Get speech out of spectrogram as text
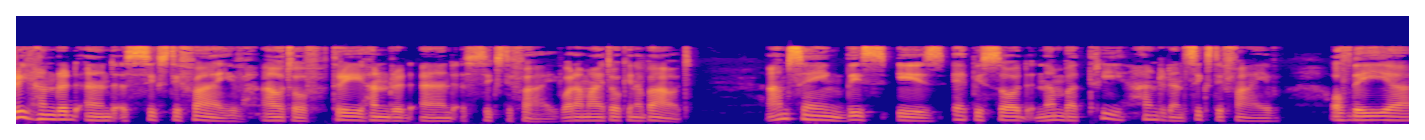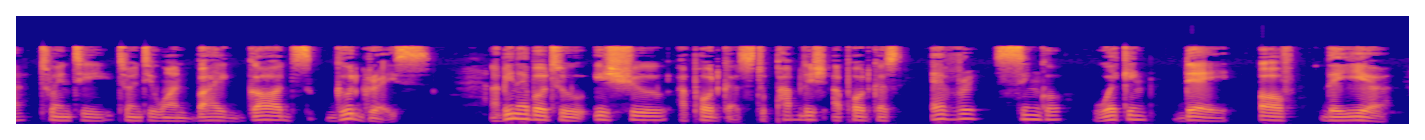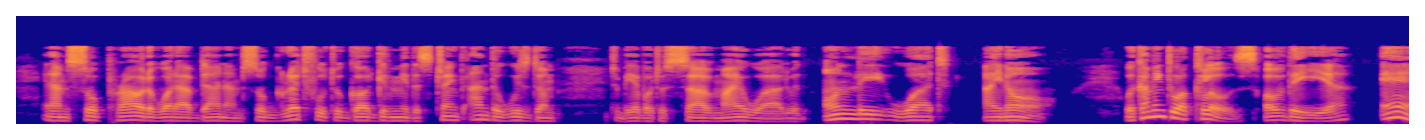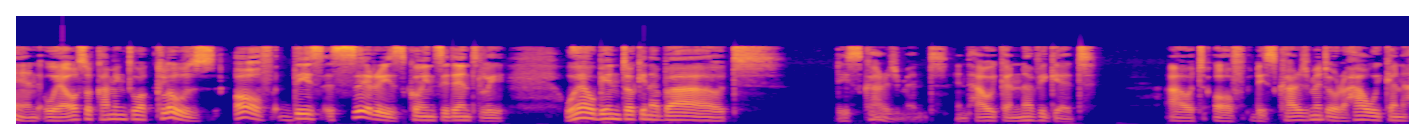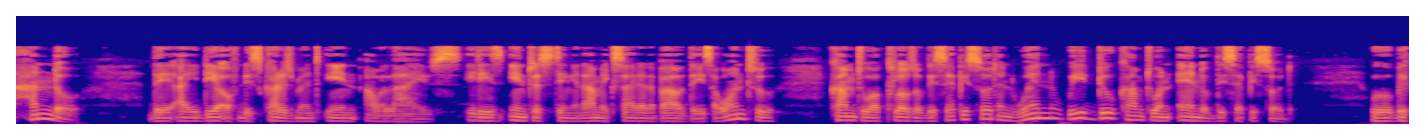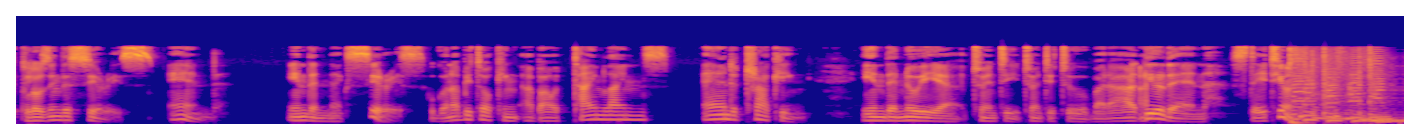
365 out of 365. What am I talking about? I'm saying this is episode number 365 of the year 2021 by God's good grace. I've been able to issue a podcast, to publish a podcast every single working day of the year. And I'm so proud of what I've done. I'm so grateful to God giving me the strength and the wisdom to be able to serve my world with only what I know. We're coming to a close of the year and we're also coming to a close of this series coincidentally where we've been talking about discouragement and how we can navigate out of discouragement or how we can handle the idea of discouragement in our lives. It is interesting and I'm excited about this. I want to come to a close of this episode and when we do come to an end of this episode, we will be closing the series and in the next series, we're going to be talking about timelines and tracking in the new year 2022. But uh, until then, stay tuned.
